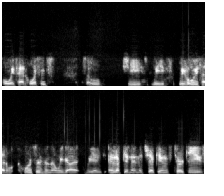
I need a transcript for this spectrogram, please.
always had horses, so she we we've always had horses, and then we got we ended up getting into chickens, turkeys,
